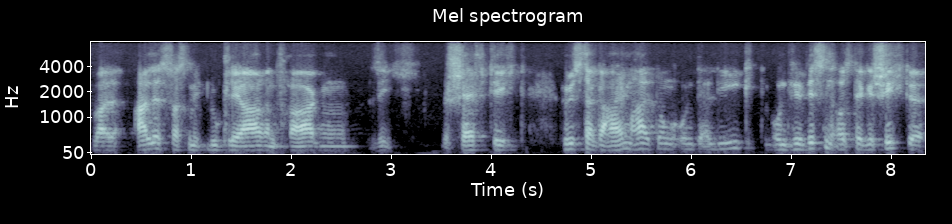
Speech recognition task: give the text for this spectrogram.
weil alles, was mit nuklearen Fragen sich beschäftigt, höchster Geheimhaltung unterliegt. Und wir wissen aus der Geschichte,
